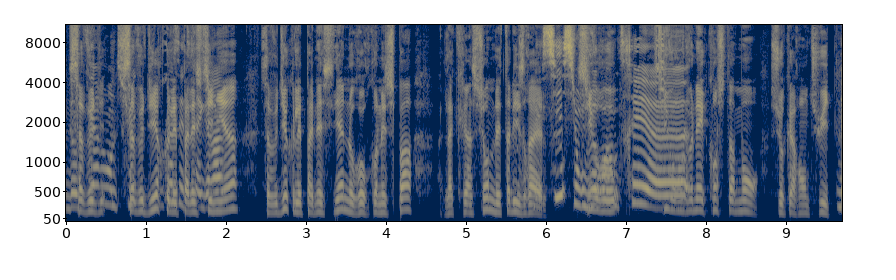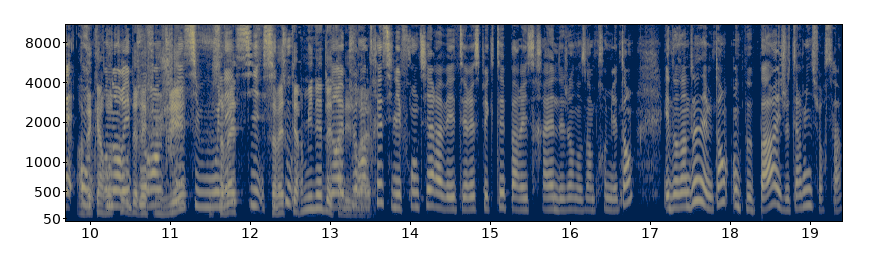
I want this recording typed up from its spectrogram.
Donc, ça, veut dire, 48, ça veut dire que pourquoi les c'est très grave Palestiniens, ça veut dire que les Palestiniens ne reconnaissent pas la création de l'État d'Israël. Si, si on veut vous- rentrer, euh, si vous revenez constamment sur 48 Mais on- avec un on retour aurait des pu réfugiés, rentrer, si vous ça va être, si- ça va être terminé de On aurait pu rentrer si les frontières avaient été respectées par Israël déjà dans un premier temps. Et dans un deuxième temps, on ne peut pas, et je termine sur ça,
